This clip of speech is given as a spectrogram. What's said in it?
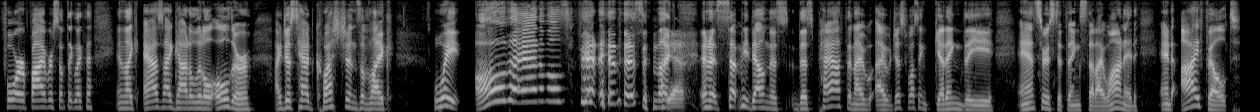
four or five or something like that. And like as I got a little older, I just had questions of like, wait, all the animals fit in this and like Yeah. and it set me down this this path and I I just wasn't getting the answers to things that I wanted and I felt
